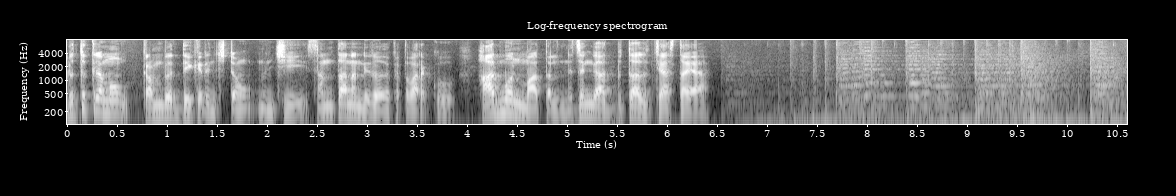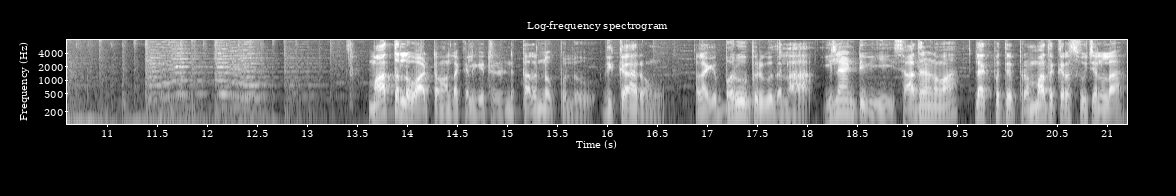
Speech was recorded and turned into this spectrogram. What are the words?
ఋతుక్రమం క్రమబద్ధీకరించడం నుంచి సంతాన నిరోధకత వరకు హార్మోన్ మాత్రలు నిజంగా అద్భుతాలు చేస్తాయా? మాత్రలు వాడటం వల్ల కలిగేటటువంటి తలనొప్పులు వికారం అలాగే బరువు పెరుగుదల ఇలాంటివి సాధారణమా? లేకపోతే ప్రమాదకర సూచనలా?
